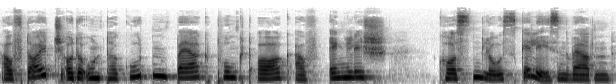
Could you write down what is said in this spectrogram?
auf Deutsch oder unter gutenberg.org auf Englisch kostenlos gelesen werden.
